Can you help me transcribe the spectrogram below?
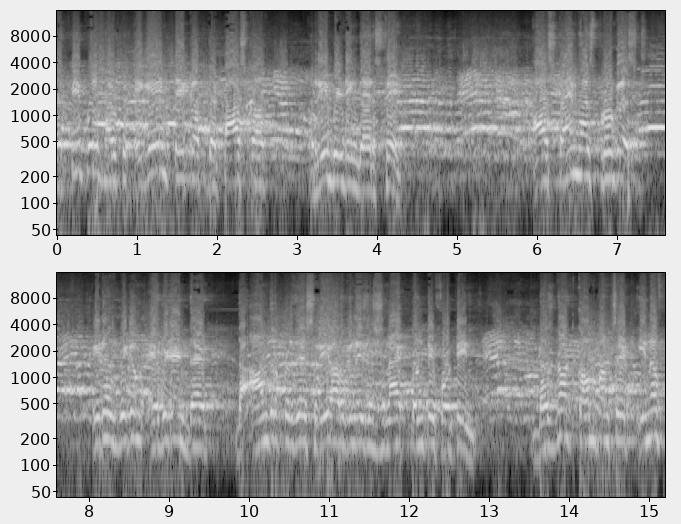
the people have to again take up the task of rebuilding their state. As time has progressed, it has become evident that the Andhra Pradesh Reorganization Act 2014 does not compensate enough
